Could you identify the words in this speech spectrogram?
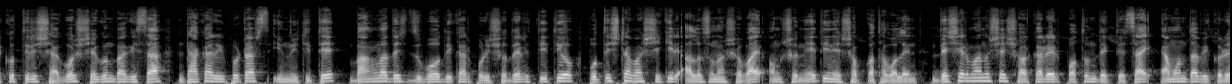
একত্রিশে আগস্ট সেগুনবাগিচা, ঢাকা রিপোর্টার্স ইউনিটিতে বাংলাদেশ যুব অধিকার পরিষদের তৃতীয় প্রতিষ্ঠাবার্ষিকীর আলোচনা সভায় অংশ নিয়ে তিনি এসব কথা বলেন। দেশের মানুষ এই সরকারের পতন দেখতে চায় এমন দাবি করে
